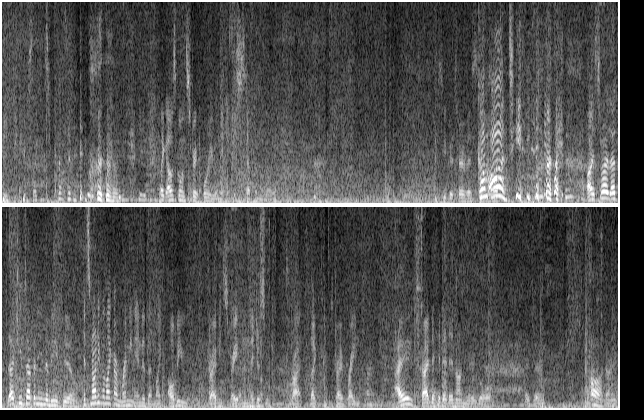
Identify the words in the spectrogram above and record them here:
he was like, Mr. President. he, like, I was going straight for you and then he just stepped in the way. Secret Service. Come on, teammate! I swear that that keeps happening to me too. it's not even like I'm running into them. Like, I'll be driving straight and then they just drive, like, drive right in front of me. Like, I tried to hit it in on your goal. Right there. Oh darn it.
